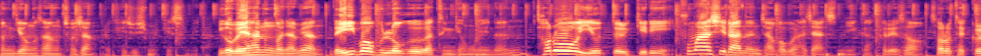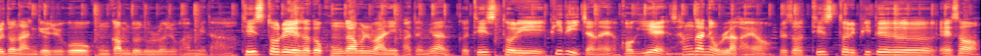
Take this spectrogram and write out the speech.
변경사항 저장 이렇게 해주시면 좋겠습니다. 이거 왜 하는 거냐면 네이버 블로그 같은 경우에는 서로 이웃들끼리 품앗이라는 작업을 하지 않습니까? 그래서 서로 댓글도 남겨주고 공감도 눌러주고 합니다. 티스토리에서도 공감을 많이 받으면 그 티스토리 피드 있잖아요. 거기에 상단에 올라가요. 그래서 티스토리 피드에서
